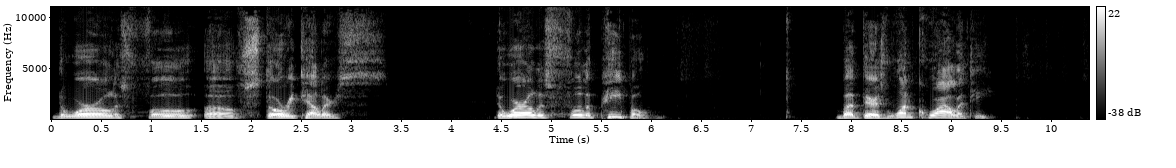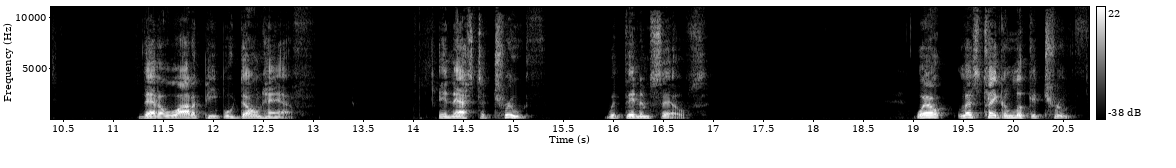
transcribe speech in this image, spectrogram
the world is full of storytellers. The world is full of people. But there's one quality that a lot of people don't have, and that's the truth within themselves. Well, let's take a look at truth,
